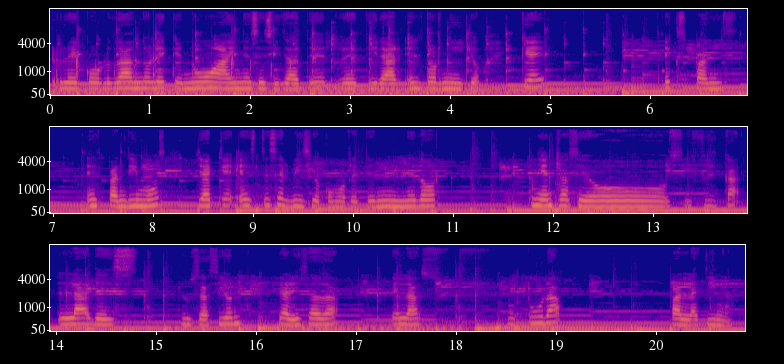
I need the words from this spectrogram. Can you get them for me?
recordándole que no hay necesidad de retirar el tornillo que expandimos, ya que este servicio como retenedor mientras se osifica la desusación realizada de la sutura palatina.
